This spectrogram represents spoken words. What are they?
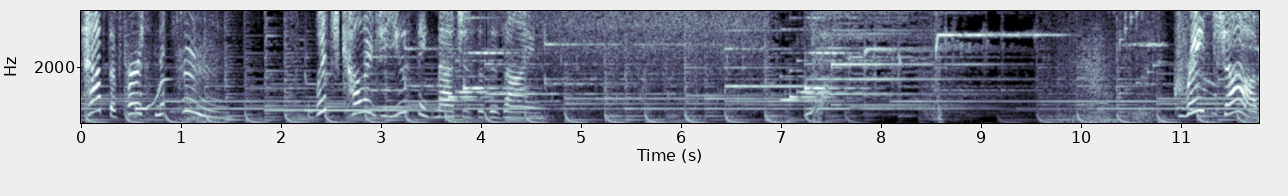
Tap the first Hmm. Which color do you think matches the design? Great job!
